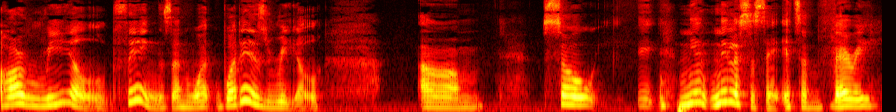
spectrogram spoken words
are real things and what what is real. Um, so, needless to say, it's a very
